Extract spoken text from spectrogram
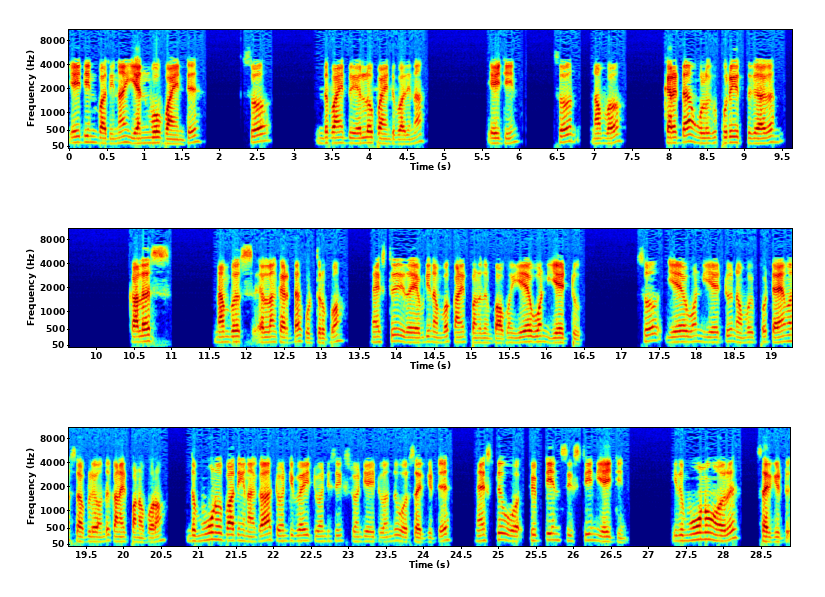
எயிட்டீன் பார்த்தீங்கன்னா என்ஓ பாயிண்ட்டு ஸோ இந்த பாயிண்ட் எல்லோ பாயிண்ட் பார்த்தீங்கன்னா எயிட்டீன். ஸோ நம்ம கரெக்டாக உங்களுக்கு புரியறதுக்காக கலர்ஸ் நம்பர்ஸ் எல்லாம் கரெக்டாக கொடுத்துருப்போம். நெக்ஸ்ட்டு இதை எப்படி நம்ம கனெக்ட் பண்ணுதுன்னு பார்ப்போம். A one A two so A one A two நம்ம இப்போ டைமர் சப்ளை வந்து கனெக்ட் பண்ண போகிறோம் இந்த மூணு பார்த்தீங்கன்னாக்கா twenty five twenty six twenty eight வந்து ஒரு circuit next fifteen sixteen eighteen இது மூணும் ஒரு சர்க்கியூட்டு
